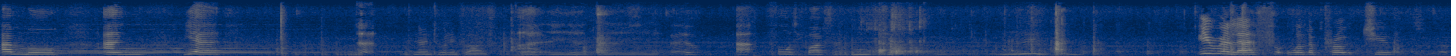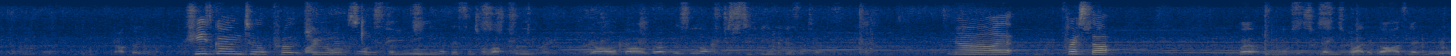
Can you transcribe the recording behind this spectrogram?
and more. And yeah, 925. at uh, uh, uh, 45 seconds. Mm-hmm. Irileth will approach you. She's going to approach you and ask you. What's the meaning of this interruption? Jarl Balgruuf is not receiving visitors. No, I press that. Well, that explains why the guards let you in.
